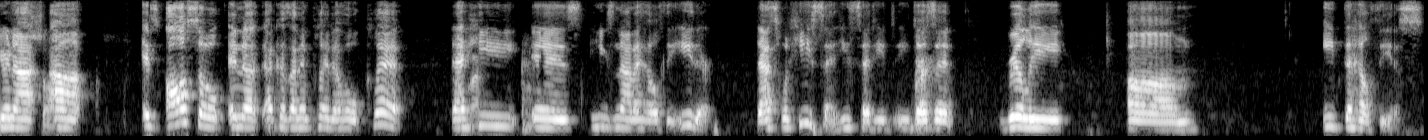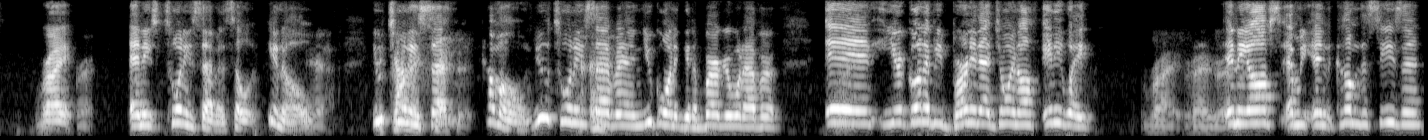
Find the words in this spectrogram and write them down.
you're not uh it's also in a because I didn't play the whole clip that okay. he is he's not a healthy either. That's what he said. He said he, he doesn't right. really um eat the healthiest, right? right? And he's 27. So, you know, yeah. you 27. Come on, you 27, you going to get a burger, whatever, and right. you're going to be burning that joint off anyway. Right, right, right. In the off, I mean, and come the season,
